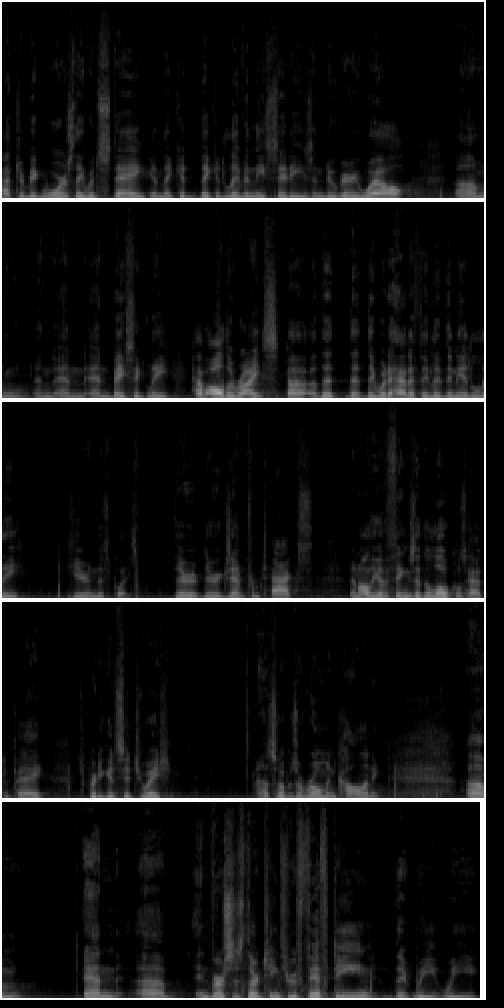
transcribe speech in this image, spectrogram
After big wars, they would stay and they could they could live in these cities and do very well um, and, and, and basically have all the rights uh, that, that they would have had if they lived in Italy here in this place. They're, they're exempt from tax and all the other things that the locals had to pay. It's a pretty good situation. Uh, so it was a Roman colony. Um, and uh, in verses 13 through 15, that we, we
